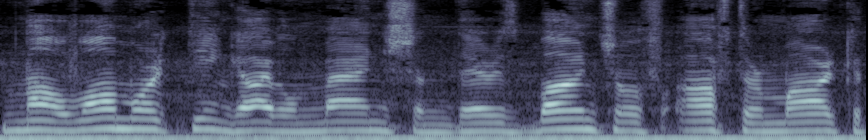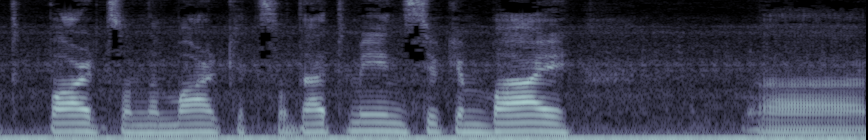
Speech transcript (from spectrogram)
now one more thing I will mention. There is bunch of aftermarket parts on the market. So that means you can buy uh,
